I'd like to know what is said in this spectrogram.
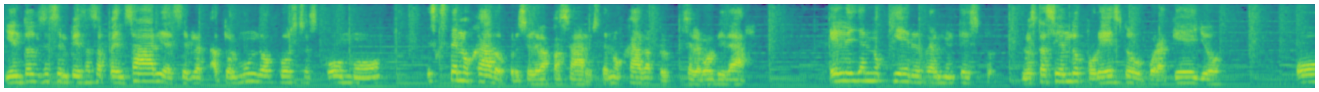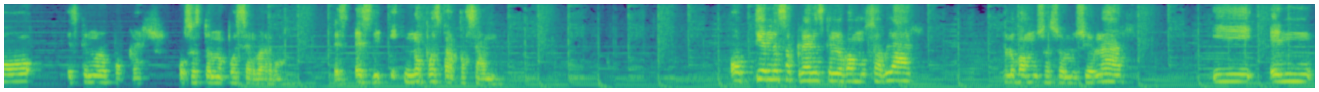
Y entonces empiezas a pensar y a decirle a todo el mundo cosas como, es que está enojado, pero se le va a pasar, está enojada, pero se le va a olvidar. Él, ella no quiere realmente esto, lo está haciendo por esto o por aquello, o es que no lo puedo creer, o sea, esto no puede ser verdad. Es, no puede estar pasando. O tiendes a creer es que lo vamos a hablar, lo vamos a solucionar. Y en,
